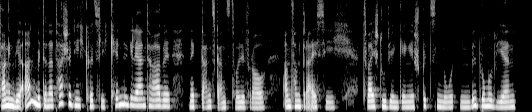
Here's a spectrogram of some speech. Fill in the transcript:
Fangen wir an mit der Natascha, die ich kürzlich kennengelernt habe. Eine ganz, ganz tolle Frau. Anfang 30, zwei Studiengänge, Spitzennoten, will promovieren,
